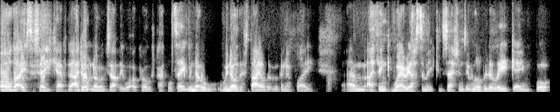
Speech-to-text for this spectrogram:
all that is to say, Kev, that I don't know exactly what approach Pep will take. We know we know the style that we're going to play. Um, I think where he has to make concessions, it will be the league game. But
